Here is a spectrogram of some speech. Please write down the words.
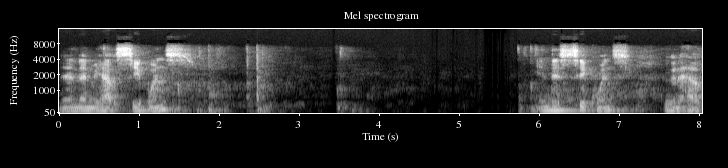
And then we have a sequence. In this sequence we're gonna have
